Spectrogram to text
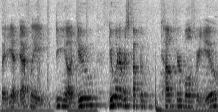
but yeah, definitely do you know do do whatever's comfortable comfortable for you,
